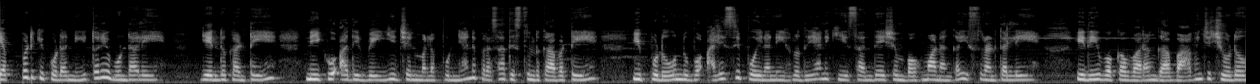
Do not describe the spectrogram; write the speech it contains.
ఎప్పటికీ కూడా నీతోనే ఉండాలి. ఎందుకంటే నీకు అది వెయ్యి జన్మల పుణ్యాన్ని ప్రసాదిస్తుంది కాబట్టి ఇప్పుడు నువ్వు అలసిపోయిన నీ హృదయానికి ఈ సందేశం బహుమానంగా ఇస్తున్నాను తల్లి. ఇది ఒక వరంగా భావించి చూడు.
